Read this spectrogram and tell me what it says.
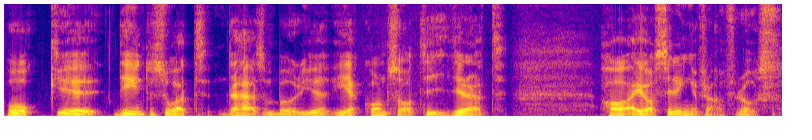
Och eh, det är inte så att det här som Börje Ekholm sa tidigare att ja, jag ser ingen framför oss.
